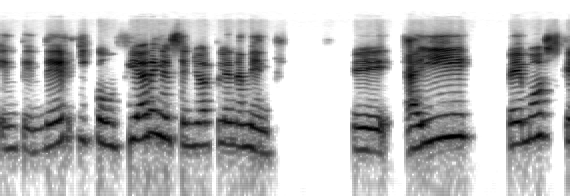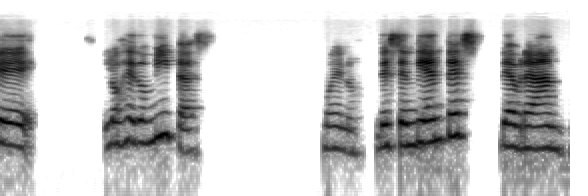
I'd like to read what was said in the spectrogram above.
entender y confiar en el Señor plenamente. Eh, ahí vemos que los edomitas, bueno, descendientes de Abraham,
